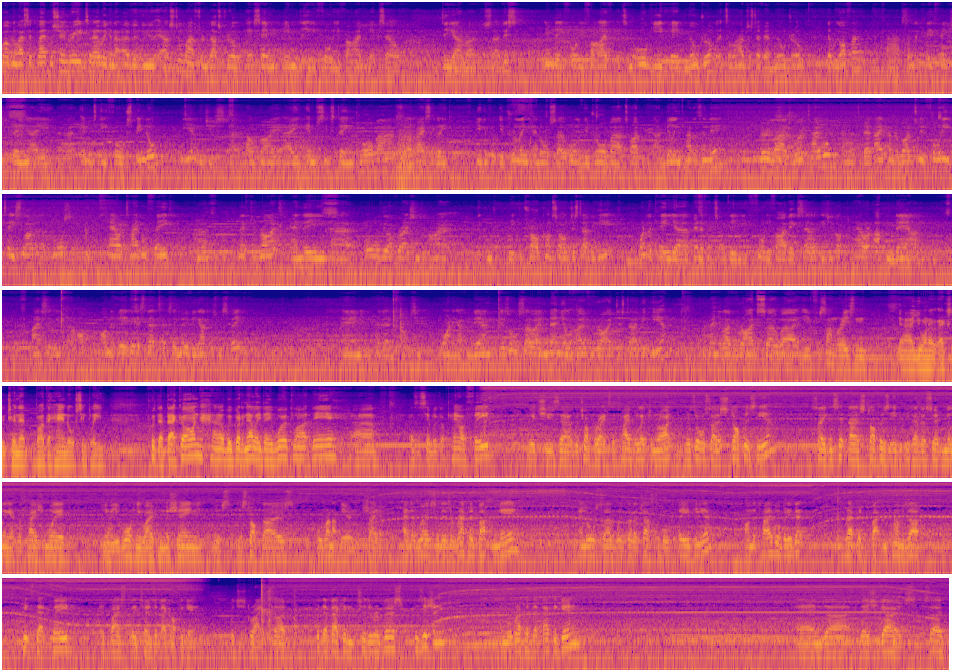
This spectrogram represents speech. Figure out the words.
Welcome to Asset Plant Machinery. Today we're going to overview our Steelmaster Industrial SM MD45XL DRO. So this MD45, it's an all-geared head mill drill. It's the largest of our mill drill that we offer. Uh, some of the key features being a uh, MT4 spindle here, which is uh, held by a M16 drawbar. So basically you can put your drilling and also all of your drawbar type uh, milling cutters in there. Very large work table. Uh, it's about 800 by 240 T-slotted, of course power table feed uh, left and right, and the uh, all the operations via the, the, control console just over here. One of the key uh, benefits of the 45XL is you've got power up and down, basically uh, on the head there, so that's actually moving up as we speak. And you can have that obviously winding up and down. There's also a manual override just over here, a manual override, so uh, if for some reason uh, you want to actually turn that by the handle, simply put that back on. Uh, we've got an LED work light there. Uh, as I said, we've got power feed, which is uh, which operates the table left and right. There's also stoppers here, so you can set those stoppers if, if you have a certain milling application where you know you're walking away from the machine. You, you stop those. We'll run up there and show you how that works. So there's a rapid button there, and also we've got adjustable feed here on the table. But if that rapid button comes up, hits that feed, it basically turns it back off again which is great. So put that back into the reverse position and we'll rapid that back again. And uh, there she goes. So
